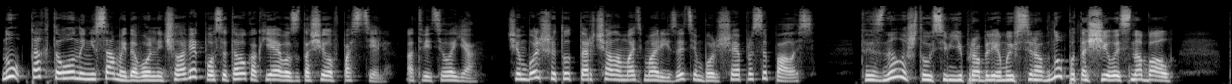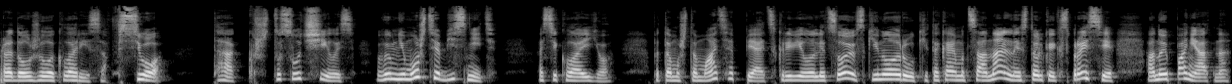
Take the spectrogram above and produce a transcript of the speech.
«Ну, так-то он и не самый довольный человек после того, как я его затащила в постель», — ответила я. Чем больше тут торчала мать Маризы, тем больше я просыпалась. «Ты знала, что у семьи проблемы и все равно потащилась на бал?» — продолжила Клариса. «Все!» «Так, что случилось? Вы мне можете объяснить?» — осекла ее. Потому что мать опять скривила лицо и вскинула руки. Такая эмоциональная и столько экспрессии, оно и понятно.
